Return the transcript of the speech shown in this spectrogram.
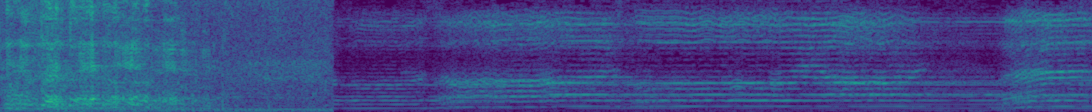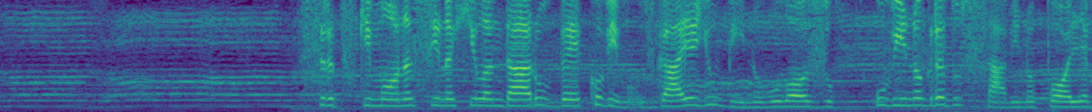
Thank you. Srpski monasi na Hilandaru vekovima uzgajaju vinovu lozu u vinogradu Savino polje.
